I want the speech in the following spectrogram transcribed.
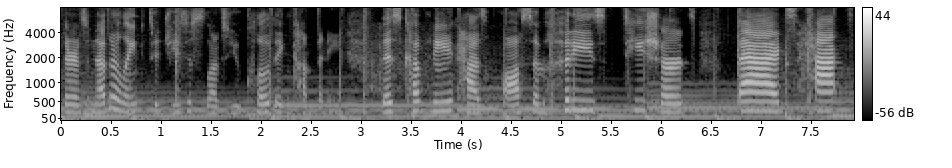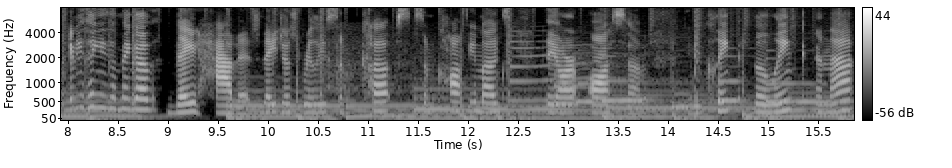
there is another link to Jesus Loves You Clothing Company. This company has awesome hoodies, t shirts, bags, hats, anything you can think of, they have it. They just released some cups, some coffee mugs. They are awesome. If you click the link and that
